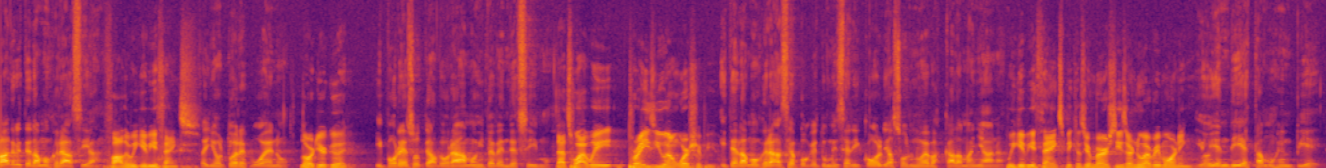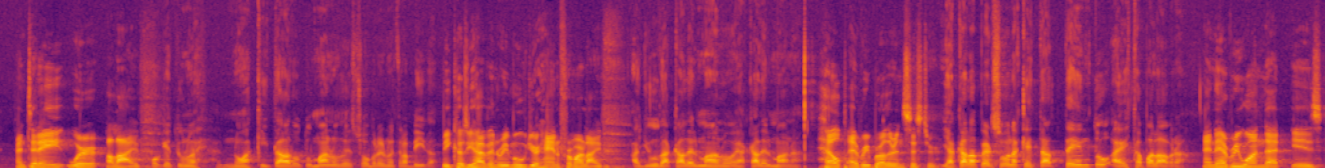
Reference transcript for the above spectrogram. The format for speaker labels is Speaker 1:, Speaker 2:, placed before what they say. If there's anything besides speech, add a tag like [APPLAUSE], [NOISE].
Speaker 1: Padre, te damos gracias.
Speaker 2: Father, we give you thanks.
Speaker 1: Señor, tú eres bueno.
Speaker 2: Lord, you're good.
Speaker 1: Y por eso te adoramos y te bendecimos.
Speaker 2: That's why we praise you and worship you.
Speaker 1: Y te damos gracias porque tus misericordias son nuevas cada mañana.
Speaker 2: We give you thanks because your mercies are new every morning.
Speaker 1: Y hoy en día estamos en pie
Speaker 2: And today we're alive
Speaker 1: porque tú no, no has quitado tu mano de sobre nuestras vidas.
Speaker 2: because you haven't removed your hand from our life.
Speaker 1: Ayuda a cada hermano y a cada hermana.
Speaker 2: Help every brother and sister
Speaker 1: Y a cada persona que está atento a esta palabra.
Speaker 2: and everyone that is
